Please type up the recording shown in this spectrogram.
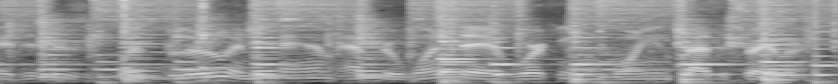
Okay, this is with Blue and Pam after one day of working on going inside the trailer.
